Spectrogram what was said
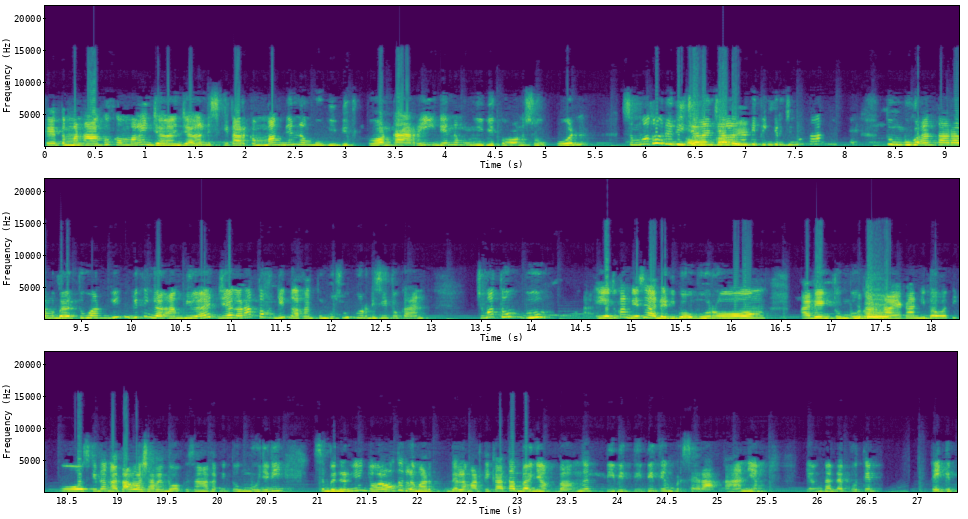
Kayak teman aku kemarin jalan-jalan di sekitar Kemang dia nemu bibit pohon kari dia nemu bibit pohon sukun. Semua tuh ada di oh, jalan-jalan oh, di pinggir jalan. Tumbuh antara bebatuan gitu dia tinggal ambil aja. Karena toh dia nggak akan tumbuh subur di situ kan. Cuma tumbuh Iya itu kan biasanya ada di bawah burung, ada yang tumbuh Betul. karena ya kan di bawah tikus. Kita nggak tahu lah siapa yang bawa ke sana tapi tumbuh. Jadi sebenarnya nyolong tuh dalam arti, dalam arti kata banyak banget bibit-bibit yang berserakan yang yang tanda kutip take it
